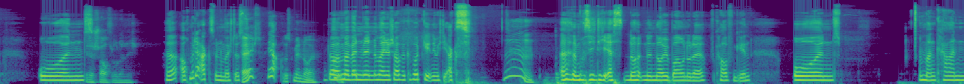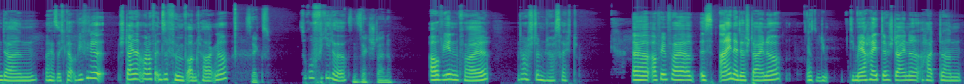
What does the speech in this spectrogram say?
Und Schaufel oder nicht? hä, auch mit der Axt, wenn du möchtest. Echt? Ja. Das ist mir neu. Da immer, wenn meine Schaufel kaputt geht, nehme ich die Axt. Hm. Äh, dann muss ich nicht erst noch eine neue bauen oder kaufen gehen. Und man kann dann, also ich glaube, wie viele Steine hat man auf Insel 5 am Tag, ne? Sechs. So viele. Das sind sechs Steine. Auf jeden Fall. Ja, stimmt, du hast recht. Äh, auf jeden Fall ist einer der Steine also die, die Mehrheit der Steine hat dann,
